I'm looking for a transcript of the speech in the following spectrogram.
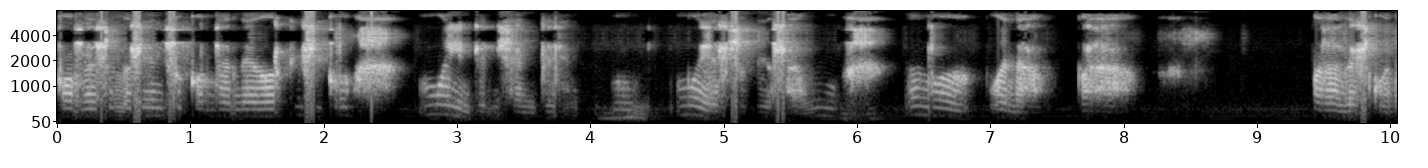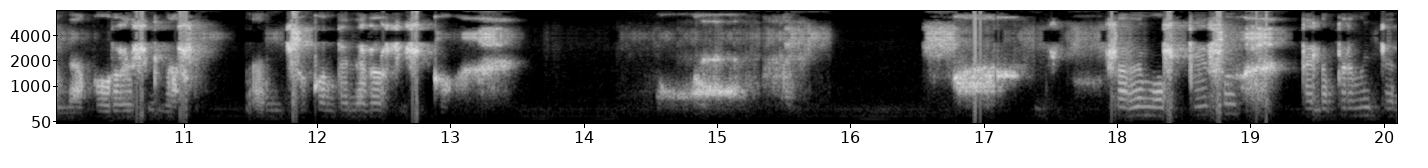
por decirlo así, en su contenedor físico, muy inteligente, muy estudiosa, muy buena para, para la escuela, por decirlo así, en su contenedor físico. Sabemos que eso te lo permiten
